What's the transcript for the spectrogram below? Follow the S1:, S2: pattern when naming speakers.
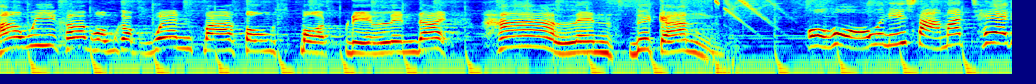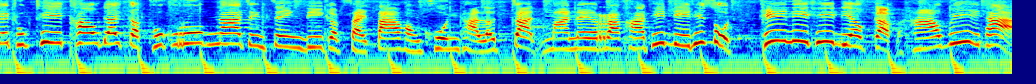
S1: ฮาวิครับผมกับแว่นตาทรงสปอร์ตเปลี่ยนเลนได้ 5 เลนส์ด้วยกัน
S2: โอ้โห วันนี้สามารถเท่ได้ทุกที่เข้าได้กับทุกรูปหน้าจริง ๆ ดีกับสายตาของคุณค่ะ แล้วจัดมาในราคาที่ดีที่สุดที่นี่ที่เดียวกับฮาวิค่ะ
